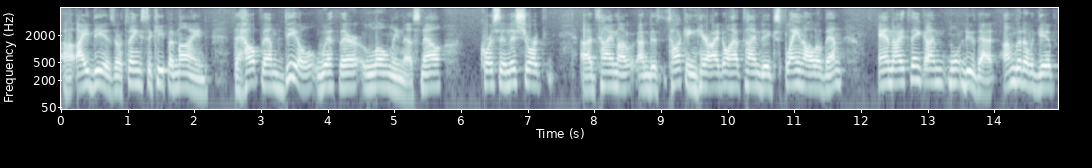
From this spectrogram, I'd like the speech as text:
uh, ideas or things to keep in mind to help them deal with their loneliness. Now, of course, in this short uh, time I, am just talking here, I don't have time to explain all of them, and I think I won't do that. I'm going to give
